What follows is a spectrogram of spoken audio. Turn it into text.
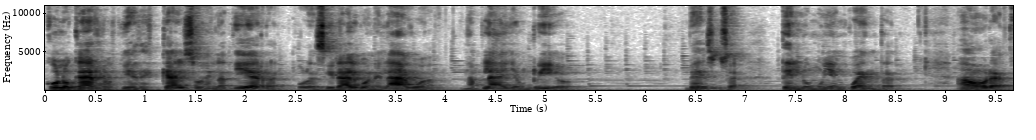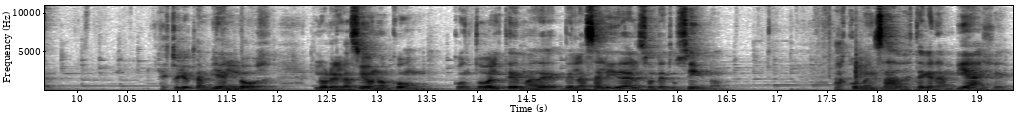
colocar los pies descalzos en la tierra, por decir algo, en el agua, una playa, un río. ¿Ves? O sea, tenlo muy en cuenta. Ahora, esto yo también lo, lo relaciono con, con todo el tema de, de la salida del sol de tu signo. Has comenzado este gran viaje,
